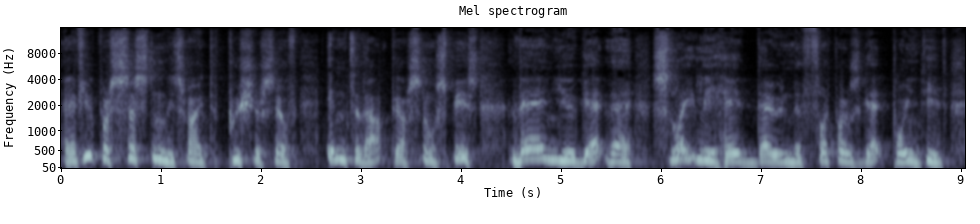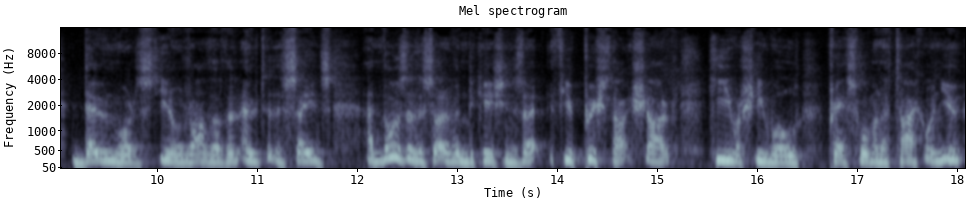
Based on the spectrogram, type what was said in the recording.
And if you persistently try to push yourself into that personal space, then you get the slightly head down, the flippers get pointed downwards, you know, rather than out at the sides. And those are the sort of indications that if you push that shark, he or she will press home an attack on you.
